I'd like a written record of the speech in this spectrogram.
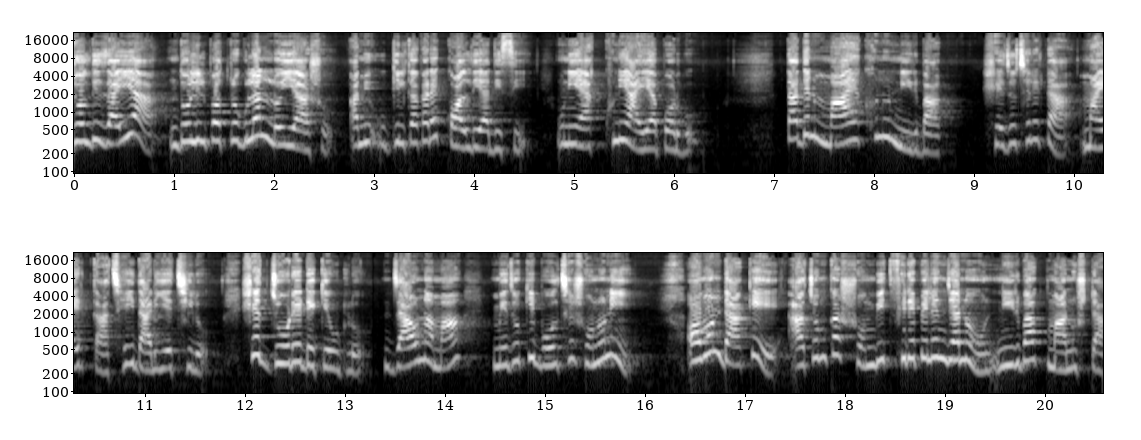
জলদি যাইয়া দলিলপত্রগুলান লইয়া আসো, আমি উকিল কাকারে কল দিয়া দিছি, উনি এক্ষুনি আইয়া পড়ব। তাদের মা এখনও নির্বাক সেজো ছেলেটা মায়ের কাছেই দাঁড়িয়েছিল। সে জোরে ডেকে উঠল, যাও না মা, মেজো কি বলছে শোনোনি? অমন ডাকে আচমকা সম্বিত ফিরে পেলেন যেন নির্বাক মানুষটা।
